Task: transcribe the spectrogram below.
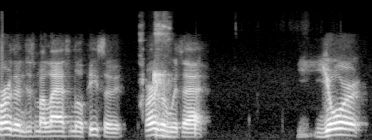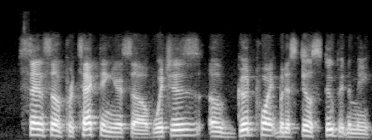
further, and just my last little piece of it, further with that, your sense of protecting yourself, which is a good point, but it's still stupid to me.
